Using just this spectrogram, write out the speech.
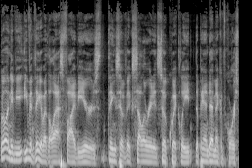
Well, and if you even think about the last five years, things have accelerated so quickly. The pandemic, of course,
